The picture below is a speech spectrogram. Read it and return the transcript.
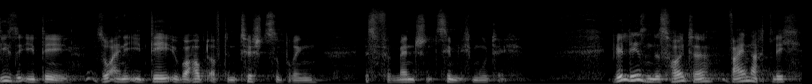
diese Idee, so eine Idee überhaupt auf den Tisch zu bringen, ist für Menschen ziemlich mutig. Wir lesen das heute weihnachtlich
